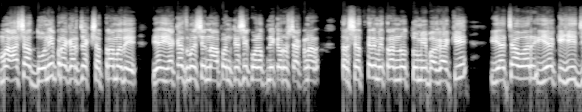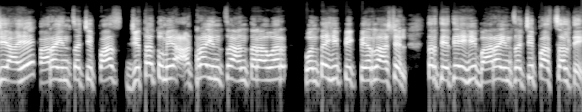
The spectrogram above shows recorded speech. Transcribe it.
मग अशा दोन्ही प्रकारच्या क्षेत्रामध्ये या एकाच मशीन आपण कशी कोळपणी करू शकणार? तर शेतकरी मित्रांनो तुम्ही बघा की याच्यावर एक ही जी आहे बारा इंचाची पास जिथं तुम्ही अठरा इंच अंतरावर कोणतंही पीक पेरलं असेल तर तेथे ही बारा इंचाची पाच चालते.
